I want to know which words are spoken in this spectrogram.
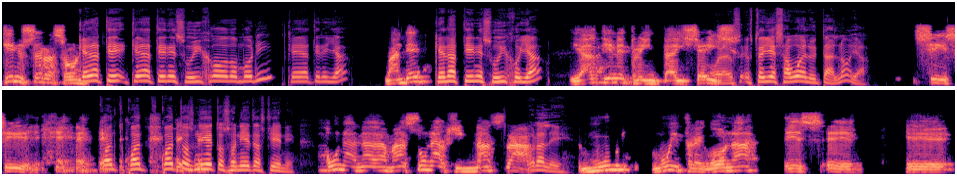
tiene usted razón. ¿Qué edad, tie- qué edad tiene su hijo, don Boni? ¿Qué edad tiene ya? Mandé ¿Qué edad tiene su hijo ya? Ya tiene 36. usted ya es abuelo y tal, ¿no? Ya. Sí, sí. cuántos nietos o nietas tiene? Una nada más, una gimnasta muy, muy fregona. Es eh, eh,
